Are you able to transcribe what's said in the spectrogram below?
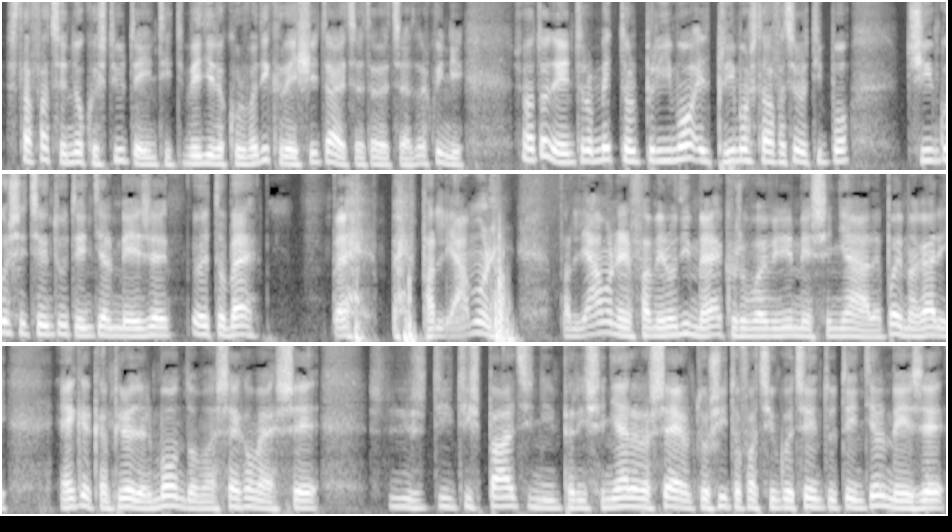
sta facendo questi utenti ti vedi la curva di crescita eccetera eccetera. Quindi sono andato dentro metto il primo e il primo stava facendo tipo 500-600 utenti al mese. Ho detto beh beh, beh, parliamone, parliamone, fa meno di me, cosa vuoi venirmi a insegnare? Poi magari è anche il campione del mondo, ma sai com'è? Se ti, ti spalzi per insegnare la SEO, il tuo sito fa 500 utenti al mese,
